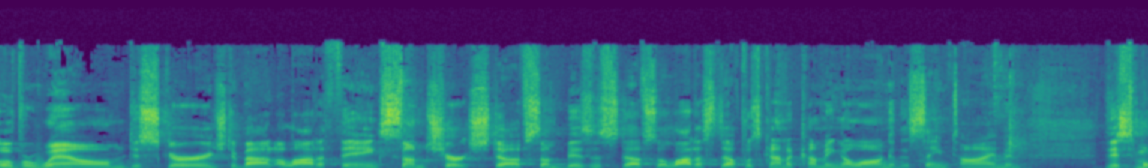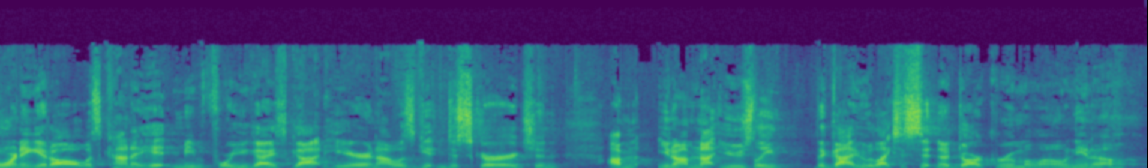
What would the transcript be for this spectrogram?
overwhelmed, discouraged about a lot of things, some church stuff, some business stuff. So, a lot of stuff was kind of coming along at the same time. And this morning, it all was kind of hitting me before you guys got here, and I was getting discouraged. And I'm, you know, I'm not usually the guy who likes to sit in a dark room alone, you know.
